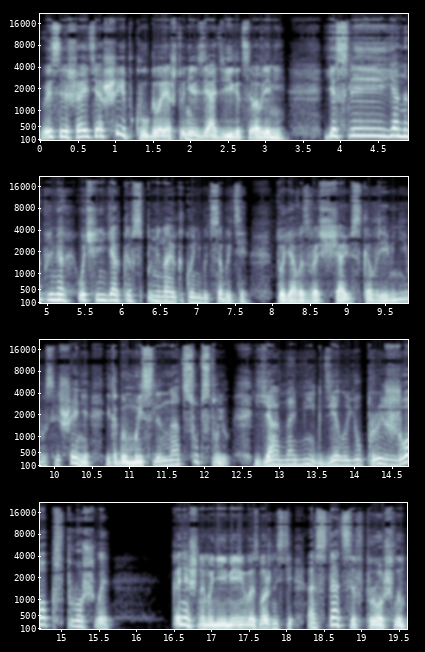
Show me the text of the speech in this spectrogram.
Вы совершаете ошибку, говоря, что нельзя двигаться во времени. Если я, например, очень ярко вспоминаю какое-нибудь событие, то я возвращаюсь ко времени его совершения и как бы мысленно отсутствую. Я на миг делаю прыжок в прошлое. Конечно, мы не имеем возможности остаться в прошлом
